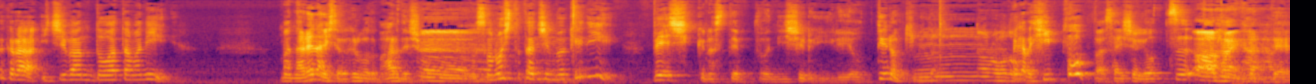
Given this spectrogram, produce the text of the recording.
だから一番ド頭に、まあ、慣れない人が来ることもあるでしょう、ええその人たち向けにベーシックなステップを2種類入れようっていうのを決うめた、なるほど。だからヒップホップは最初4つあって、はいはい。はいや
